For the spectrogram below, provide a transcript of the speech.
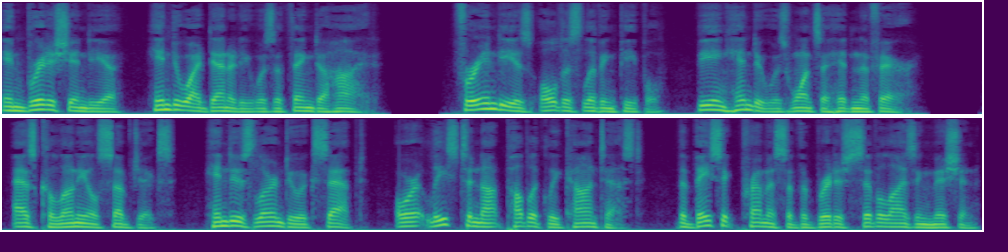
In British India, Hindu identity was a thing to hide. For India's oldest living people, being Hindu was once a hidden affair. As colonial subjects, Hindus learned to accept, or at least to not publicly contest, the basic premise of the British civilizing mission,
